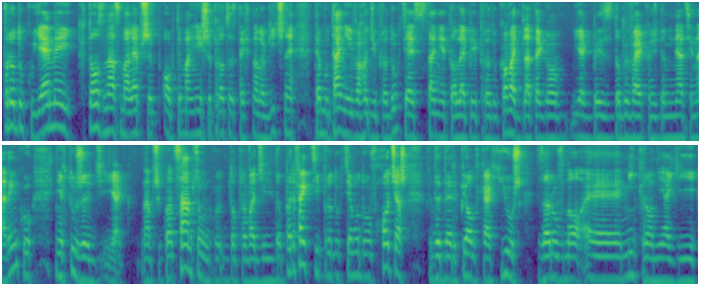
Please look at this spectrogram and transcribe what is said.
produkujemy i kto z nas ma lepszy, optymalniejszy proces technologiczny, temu taniej wychodzi produkcja, jest w stanie to lepiej produkować, dlatego jakby zdobywa jakąś dominację na rynku. Niektórzy, jak na przykład Samsung, doprowadzili do perfekcji produkcję modułów, chociaż w DDR5 już zarówno e, Micron, jak i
